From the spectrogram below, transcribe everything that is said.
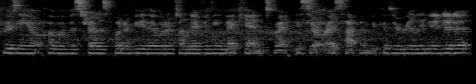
Cruising Yacht Club of Australia's point of view, they would have done everything they can to make this yacht race happen because we really needed it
